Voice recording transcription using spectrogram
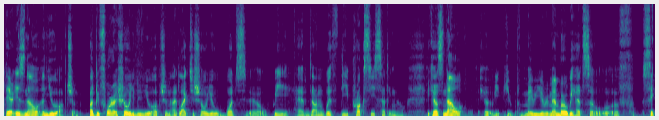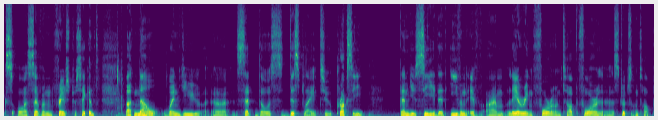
there is now a new option. But before I show you the new option, I'd like to show you what uh, we have done with the proxy setting now. Because now you, maybe you remember we had so uh, six or seven frames per second. But now when you uh, set those display to proxy then you see that even if I'm layering four on top four uh, strips on top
